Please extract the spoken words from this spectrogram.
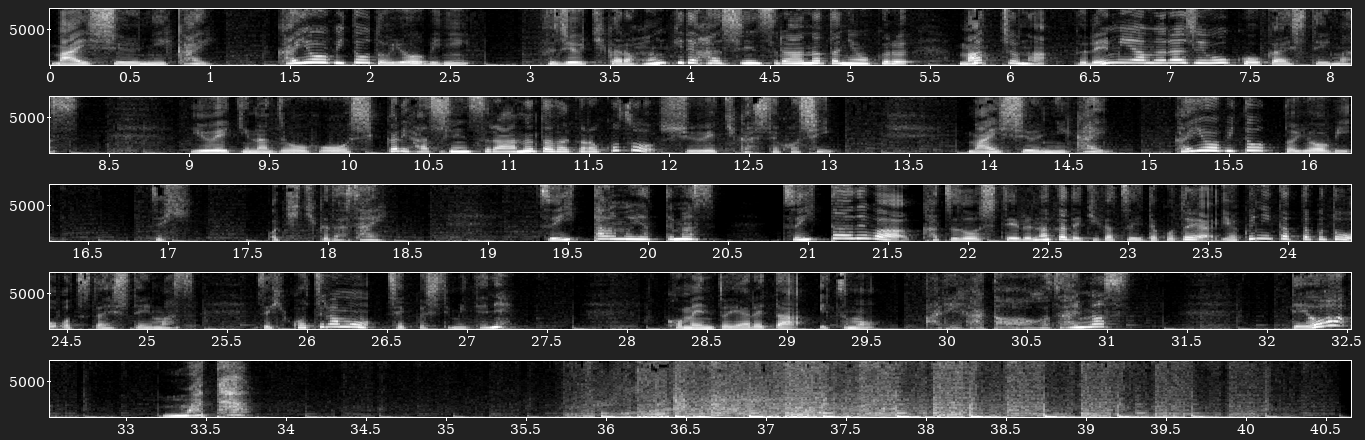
毎週2回火曜日と土曜日に藤雪から本気で発信するあなたに送るマッチョなプレミアムラジオを公開しています。有益な情報をしっかり発信するあなただからこそ収益化してほしい。毎週2回、火曜日と土曜日、ぜひお聴きください。ツイッターもやってます。ツイッターでは活動している中で気がついたことや役に立ったことをお伝えしています。ぜひこちらもチェックしてみてね。コメントやれたいつもありがとうございます。では、また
